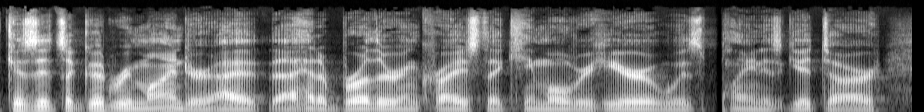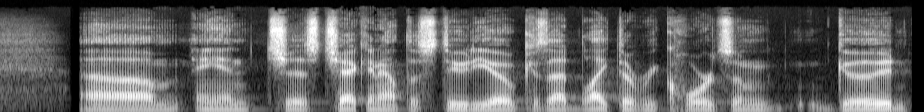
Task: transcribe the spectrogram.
because it's a good reminder. I, I had a brother in Christ that came over here, was playing his guitar. Um, and just checking out the studio because I'd like to record some good,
